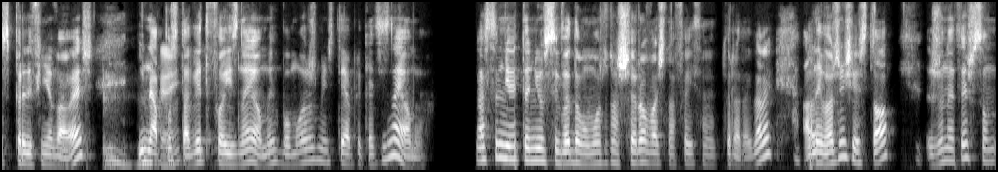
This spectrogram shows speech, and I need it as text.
spredefiniowałeś i na podstawie Twoich znajomych, bo możesz mieć w tej aplikacji znajomych. Następnie te newsy, wiadomo, można szerować na Face'a, które i tak dalej, ale najważniejsze jest to, że one też są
